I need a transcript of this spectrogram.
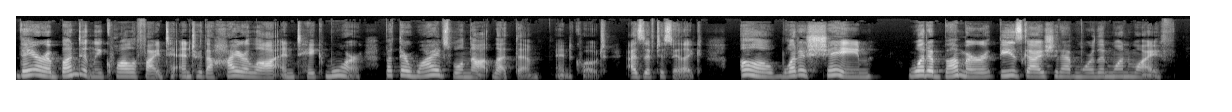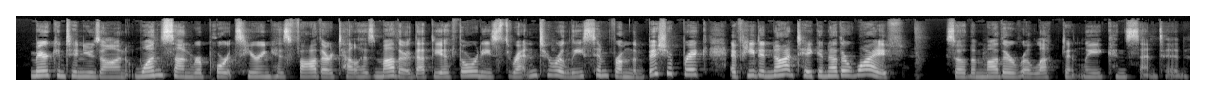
They are abundantly qualified to enter the higher law and take more, but their wives will not let them, end quote. As if to say, like, oh, what a shame. What a bummer. These guys should have more than one wife. Mehr continues on One son reports hearing his father tell his mother that the authorities threatened to release him from the bishopric if he did not take another wife. So the mother reluctantly consented.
